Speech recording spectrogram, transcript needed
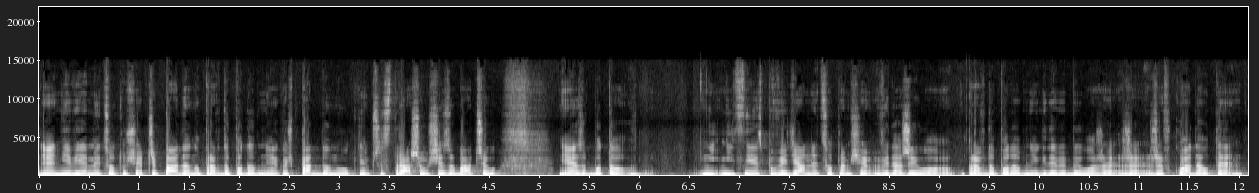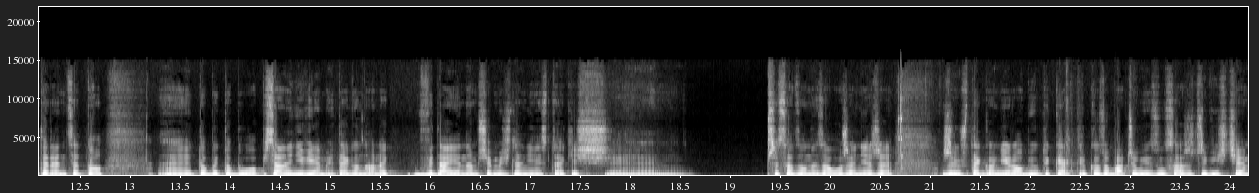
Nie, nie wiemy, co tu się, czy pada, no prawdopodobnie jakoś padł do nóg, nie przestraszył się, zobaczył, nie, bo to nic nie jest powiedziane, co tam się wydarzyło. Prawdopodobnie, gdyby było, że, że, że wkładał te, te ręce, to, e, to by to było opisane. Nie wiemy tego, no ale wydaje nam się, myślę, nie jest to jakieś e, przesadzone założenie, że, że już tego nie robił, tylko jak tylko zobaczył Jezusa rzeczywiście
